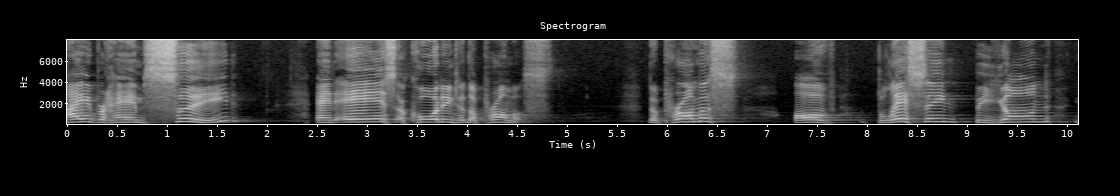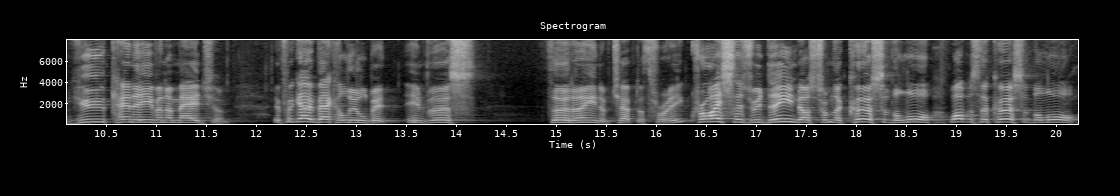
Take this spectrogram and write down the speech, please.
Abraham's seed and heirs according to the promise the promise of blessing beyond you can even imagine. If we go back a little bit in verse 13 of chapter 3, Christ has redeemed us from the curse of the law. What was the curse of the law?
